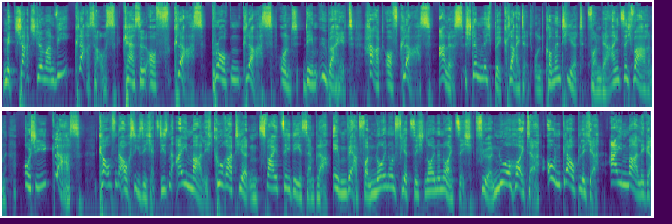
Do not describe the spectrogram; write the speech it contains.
mit Chartstürmern wie Glasshaus, Castle of Glass, Broken Glass und dem Überhit Heart of Glass. Alles stimmlich begleitet und kommentiert von der einzig wahren Uschi Glass kaufen auch Sie sich jetzt diesen einmalig kuratierten 2-CD-Sampler im Wert von 49,99 für nur heute unglaubliche einmalige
